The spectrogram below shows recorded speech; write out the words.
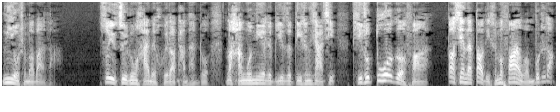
你有什么办法？所以最终还得回到谈判桌。那韩国捏着鼻子低声下气，提出多个方案。到现在到底什么方案我们不知道，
